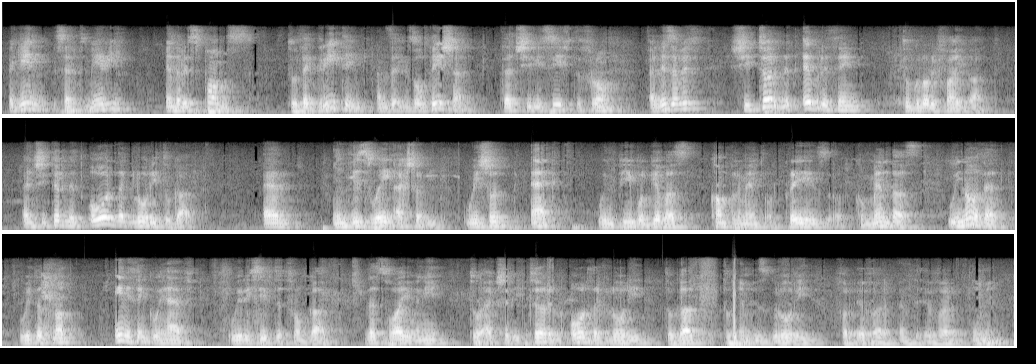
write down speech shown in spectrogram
again, Saint Mary, in response to the greeting and the exaltation that she received from Elizabeth, she turned everything to glorify God. And she turned all the glory to God. And in this way, actually, we should act when people give us compliment or praise or commend us. We know that we did not, anything we have, we received it from God. That's why we need to actually turn all the glory to God. To Him is glory forever and ever. Amen.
